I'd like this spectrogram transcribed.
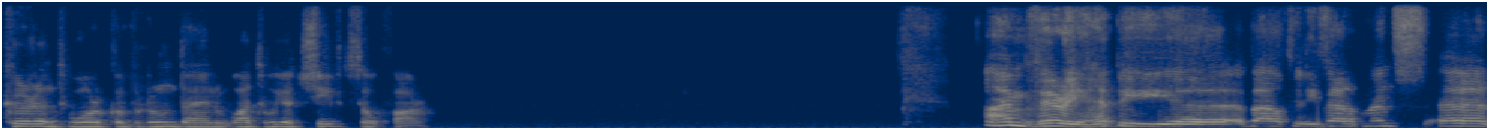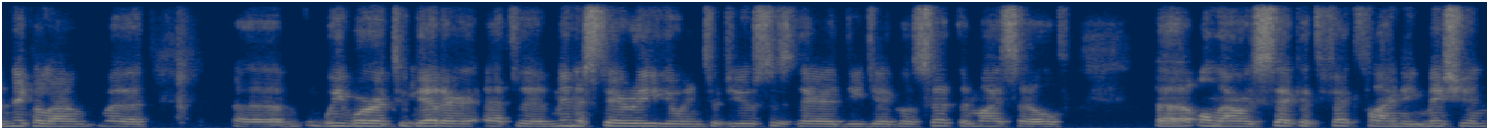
current work of Runda and what we achieved so far? I'm very happy uh, about the developments. Uh, Nicola, uh, um, we were together at the ministry. You introduced us there, DJ Gosset and myself, uh, on our second fact-finding mission.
